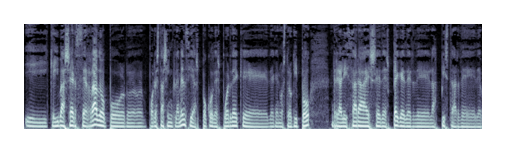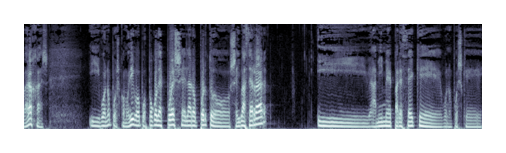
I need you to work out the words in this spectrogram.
y que iba a ser cerrado por, por estas inclemencias poco después de que, de que nuestro equipo realizara ese despegue desde las pistas de, de Barajas. Y bueno, pues como digo, pues poco después el aeropuerto se iba a cerrar y a mí me parece que, bueno, pues que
